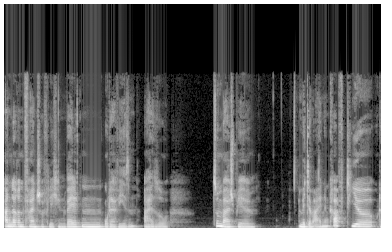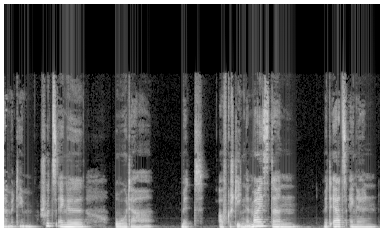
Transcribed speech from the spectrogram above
anderen feinstofflichen Welten oder Wesen. Also zum Beispiel mit dem eigenen Krafttier oder mit dem Schutzengel oder mit aufgestiegenen Meistern, mit Erzengeln.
